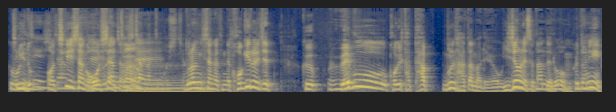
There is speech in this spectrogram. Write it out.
그 우리 노, 츠키지 어, 시장. 츠키지 시장, 네, 어 시장 노량진 있잖아요. 시장 네. 같은 곳이죠. 노량진 시장 같은데 거기를 이제 그 외부 거기를 다 다 문을 닫았단 말이에요. 이전을 했어요, 딴 데로. 음. 그랬더니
